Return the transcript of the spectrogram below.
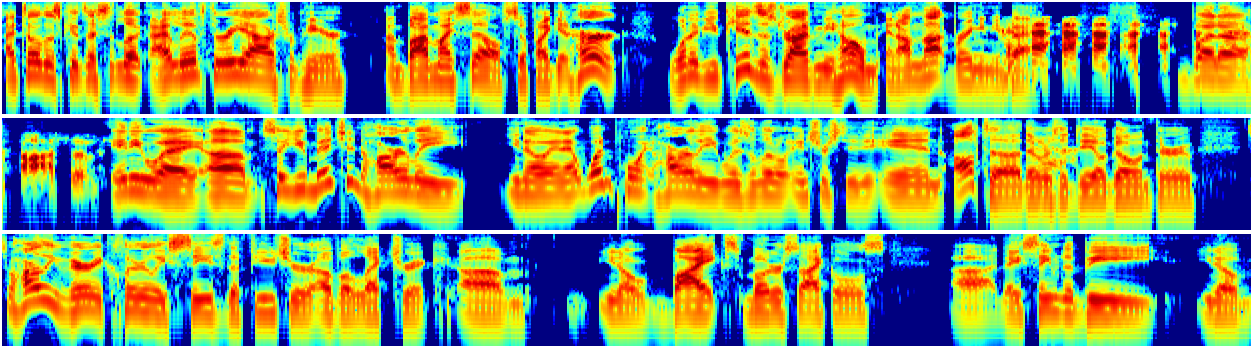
I told those kids, I said, look, I live three hours from here. I'm by myself, so if I get hurt, one of you kids is driving me home, and I'm not bringing you back. but uh, awesome. anyway, um, so you mentioned Harley, you know, and at one point Harley was a little interested in Alta. There was a deal going through. So Harley very clearly sees the future of electric, um, you know, bikes, motorcycles. Uh, they seem to be, you know,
